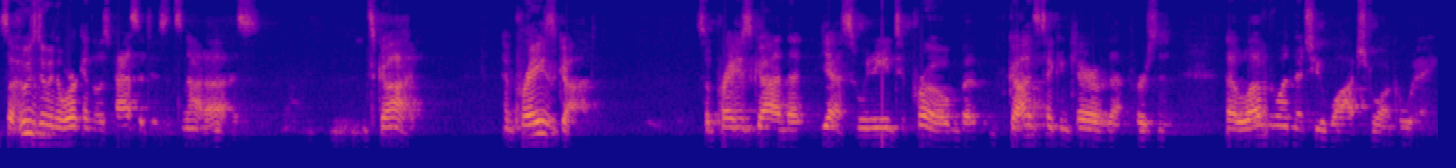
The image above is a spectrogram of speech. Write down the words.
So, who's doing the work in those passages? It's not us, it's God. And praise God. So, praise God that, yes, we need to probe, but God's taking care of that person, that loved one that you watched walk away.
